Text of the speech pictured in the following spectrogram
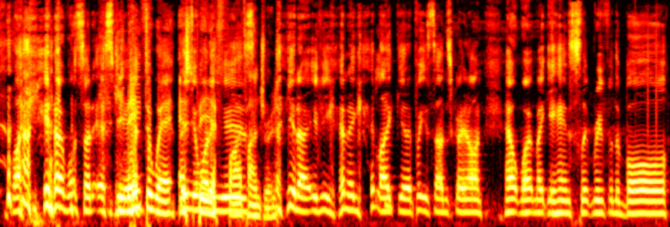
like, you know, what sort of SPF You need to wear that you wanna SPF use. 500. You know, if you're going to get like, you know, put your sunscreen on, how it won't make your hands slippery for the ball.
